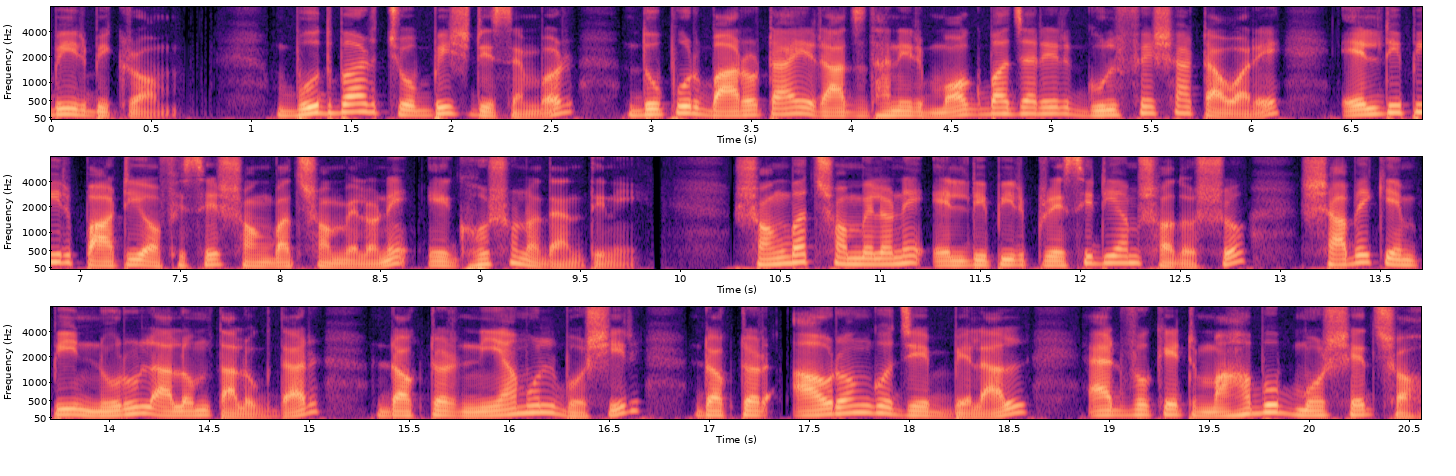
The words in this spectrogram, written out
বীর বিক্রম। বুধবার ২৪ ডিসেম্বর দুপুর বারোটায় রাজধানীর মগবাজারের গুলফেশা টাওয়ারে এলডিপির পার্টি অফিসের সংবাদ সম্মেলনে এ ঘোষণা দেন তিনি। সংবাদ সম্মেলনে এলডিপির প্রেসিডিয়াম সদস্য, সাবেক এমপি নুরুল আলম তালুকদার ড নিয়ামুল বশির ড আওরঙ্গজেব বেলাল, অ্যাডভোকেট মাহবুব মোর্শেদ সহ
